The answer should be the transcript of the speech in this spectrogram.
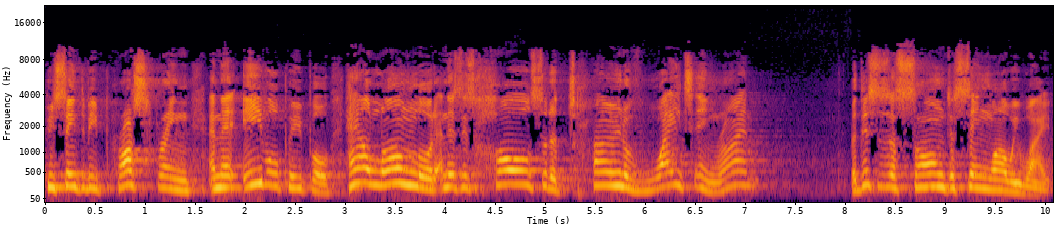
who seem to be prospering and they're evil people? How long, Lord? And there's this whole sort of tone of waiting, right? But this is a song to sing while we wait.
